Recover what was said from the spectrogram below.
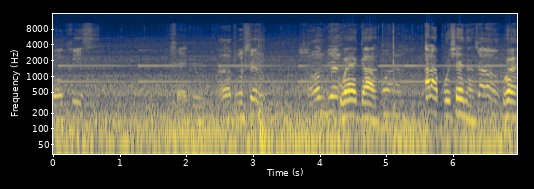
Bon, Chris. À la prochaine. Rentre bien. Ouais, gars. À la prochaine. Ciao. Ouais.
